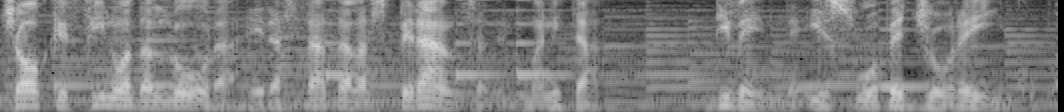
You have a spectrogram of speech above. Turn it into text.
Ciò che fino ad allora era stata la speranza dell'umanità divenne il suo peggiore incubo.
